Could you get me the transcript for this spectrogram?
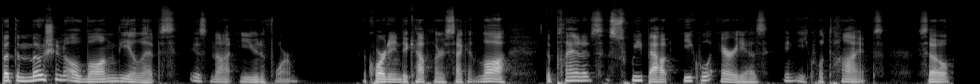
But the motion along the ellipse is not uniform. According to Kepler's second law, the planets sweep out equal areas in equal times. So,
